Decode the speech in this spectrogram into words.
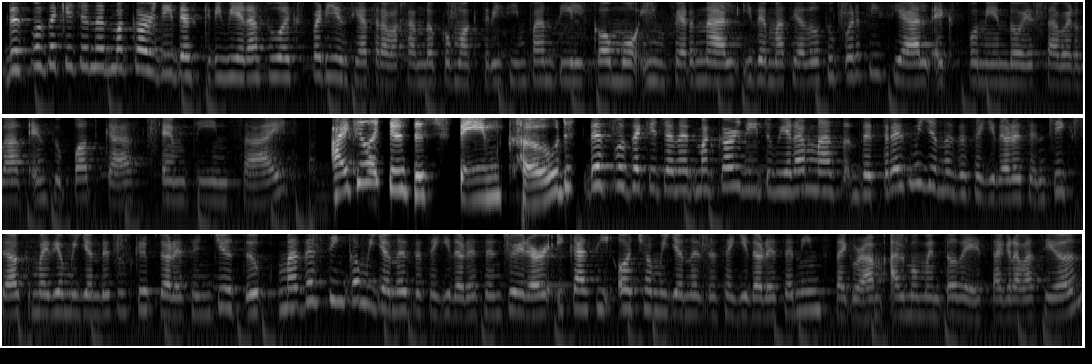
Después de que Janet McCurdy describiera su experiencia trabajando como actriz infantil como infernal y demasiado superficial, exponiendo esta verdad en su podcast Empty Inside. I feel like there's this fame code. Después de que Janet McCurdy tuviera más de 3 millones de seguidores en TikTok, medio millón de suscriptores en YouTube, más de 5 millones de seguidores en Twitter y casi 8 millones de seguidores en Instagram al momento de esta grabación,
